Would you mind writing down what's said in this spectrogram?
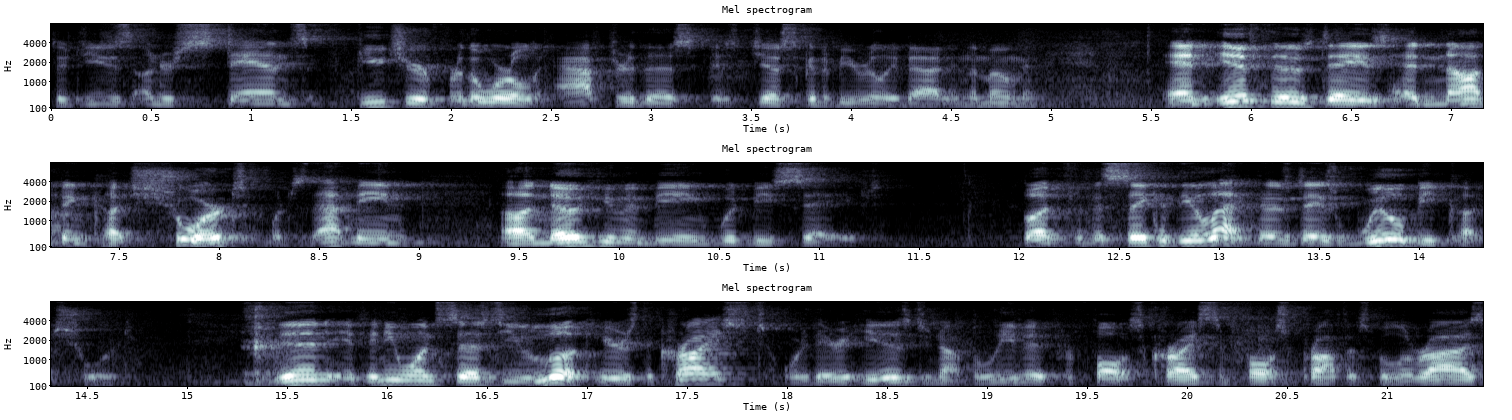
So Jesus understands future for the world after this is just going to be really bad in the moment. And if those days had not been cut short, what does that mean? Uh, no human being would be saved. But for the sake of the elect, those days will be cut short. Then, if anyone says to you, Look, here's the Christ, or there he is, do not believe it, for false Christs and false prophets will arise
